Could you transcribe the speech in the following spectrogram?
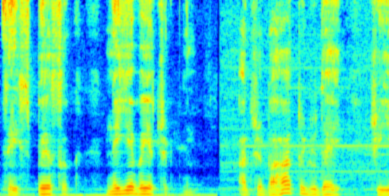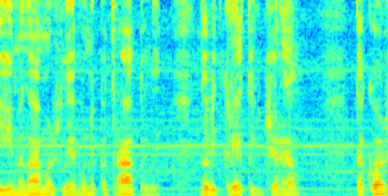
Цей список не є вичерпним, адже багато людей, чиї імена, можливо, не потрапили до відкритих джерел, також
